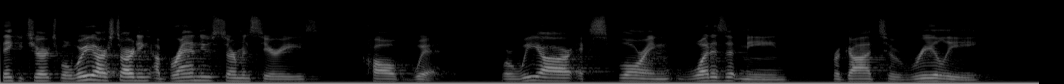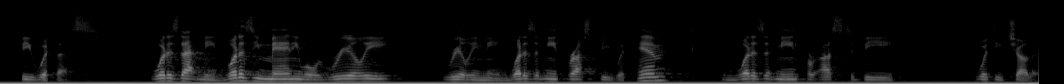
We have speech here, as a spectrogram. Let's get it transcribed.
Thank you, church. Well, we are starting a brand new sermon series called With, where we are exploring what does it mean for God to really be with us? What does that mean? What does Emmanuel really, really mean? What does it mean for us to be with Him? And what does it mean for us to be with each other?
